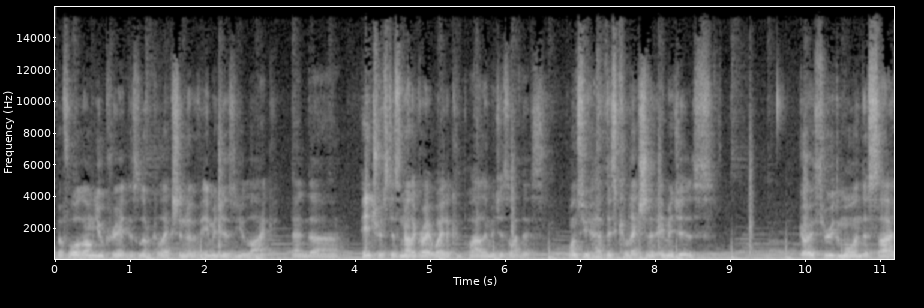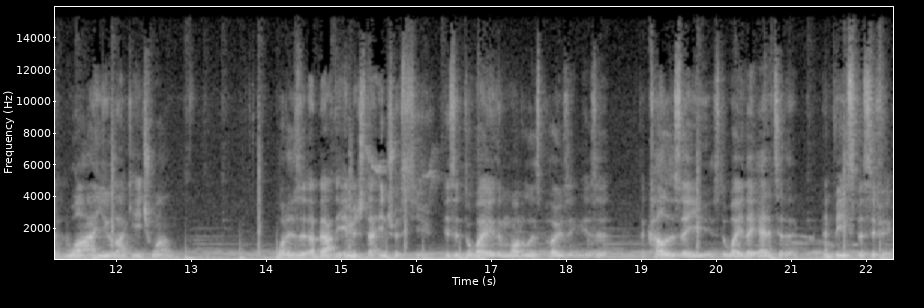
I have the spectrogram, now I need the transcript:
Before long, you'll create this little collection of images you like, and uh, Pinterest is another great way to compile images like this. Once you have this collection of images, go through them all and decide why you like each one. What is it about the image that interests you? Is it the way the model is posing? Is it the colors they use, the way they edited it? And be specific.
